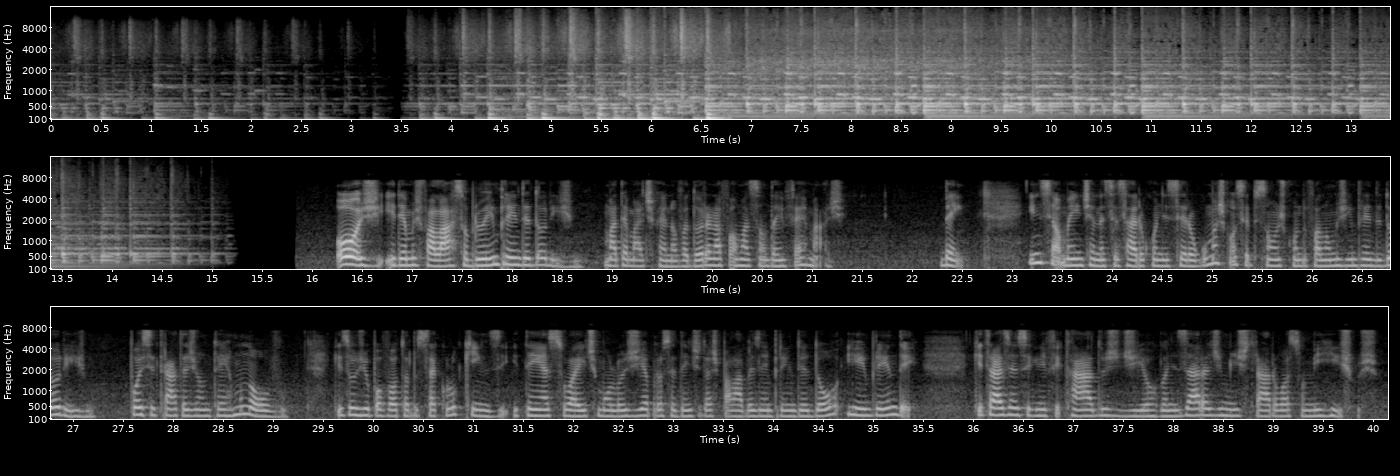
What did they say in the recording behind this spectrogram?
Hoje iremos falar sobre o empreendedorismo, matemática inovadora na formação da enfermagem. Bem, inicialmente é necessário conhecer algumas concepções quando falamos de empreendedorismo, pois se trata de um termo novo, que surgiu por volta do século XV e tem a sua etimologia procedente das palavras empreendedor e empreender, que trazem os significados de organizar, administrar ou assumir riscos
